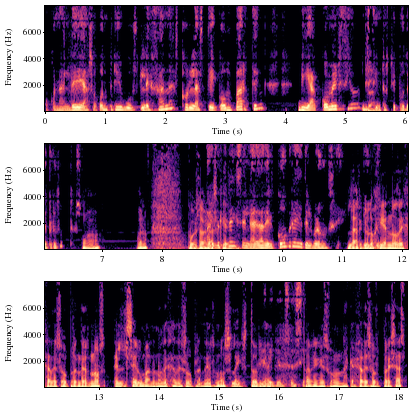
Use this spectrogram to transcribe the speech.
o con aldeas o con tribus lejanas con las que comparten vía comercio distintos sí. tipos de productos. Uh -huh. Bueno, pues la verdad Ahí es que tenéis en la edad del cobre y del bronce. La arqueología no deja de sorprendernos, el ser humano no deja de sorprendernos, la historia sí. también es una caja de sorpresas,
